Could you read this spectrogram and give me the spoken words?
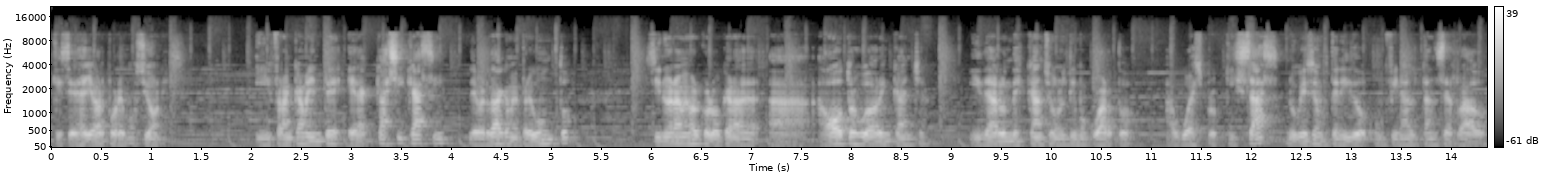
que se deja llevar por emociones. Y francamente era casi, casi, de verdad que me pregunto, si no era mejor colocar a, otro jugador en cancha y dar un descanso en el último cuarto a Westbrook. Quizás no hubiésemos tenido un final tan cerrado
